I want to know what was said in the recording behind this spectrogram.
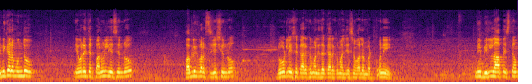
ఎన్నికల ముందు ఎవరైతే పనులు చేసిండ్రో పబ్లిక్ వర్క్స్ చేసిండ్రో రోడ్లు వేసే కార్యక్రమాలు ఇతర కార్యక్రమాలు చేసిన వాళ్ళని పట్టుకొని మీ బిల్లులు ఆపేస్తాం.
